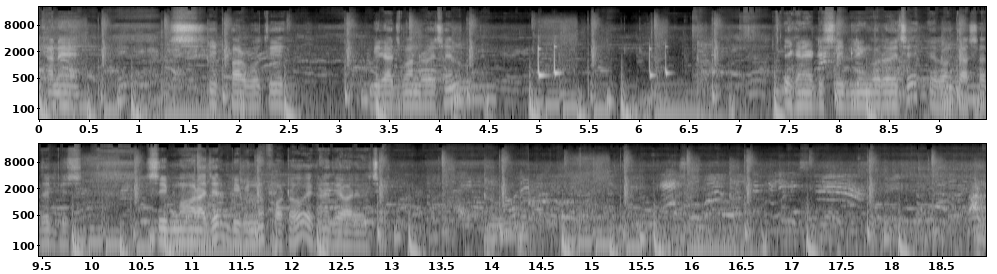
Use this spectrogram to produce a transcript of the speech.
এখানে শিব পার্বতী বিরাজমান রয়েছেন। এখানে একটি শিবলিঙ্গ রয়েছে এবং তার সাথে শিব মহারাজের বিভিন্ন ফটো এখানে দেওয়া রয়েছে। তাহলে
